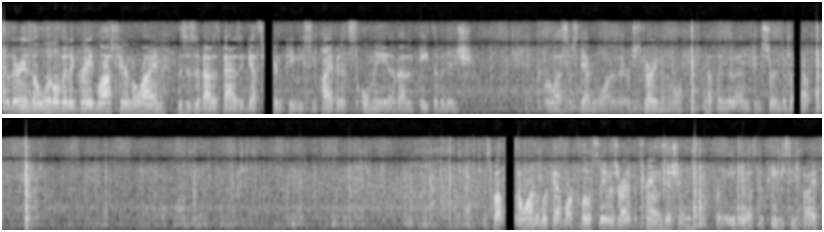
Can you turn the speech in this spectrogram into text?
But there is a little bit of grade lost here in the line. This is about as bad as it gets here in the PVC pipe, and it's only about an eighth of an inch or less of standing water there, which is very minimal. Nothing that I'm concerned about. The spot that I wanted to look at more closely was right at the transition from ABS to PVC pipe.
